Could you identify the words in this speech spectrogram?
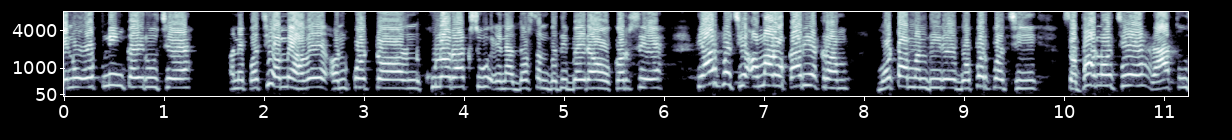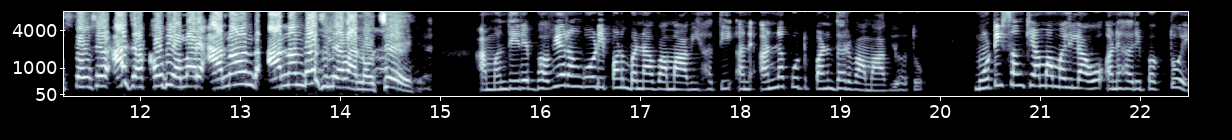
એનું ઓપનિંગ કર્યું છે. અને પછી અમે હવે અનકોટ ખુલ્લો રાખશું. એના દર્શન બધી બૈરાઓ કરશે. ત્યાર પછી અમારો કાર્યક્રમ મોટા મંદિરે બપોર પછી સભાનો છે, રાત ઉત્સવ છે. આજ આખો દી અમારે આનંદ આનંદ જ લેવાનો છે. આ મંદિરે ભવ્ય રંગોળી પણ બનાવવામાં આવી હતી અને અન્નકૂટ પણ ધરવામાં આવ્યો હતો. મોટી સંખ્યામાં મહિલાઓ અને હરિભક્તોએ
